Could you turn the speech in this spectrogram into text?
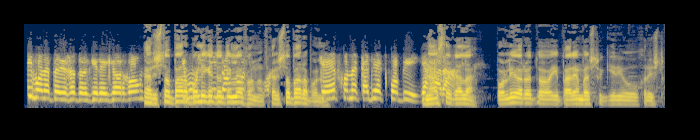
Τίποτα περισσότερο κύριε Γιώργο. Ευχαριστώ πάρα πολύ για το τηλέφωνο. Ευχαριστώ πάρα πολύ. Και εύχομαι καλή εκπομπή. Για να είστε καλά. Πολύ ωραίο το, η παρέμβαση του κυρίου Χρήστου.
